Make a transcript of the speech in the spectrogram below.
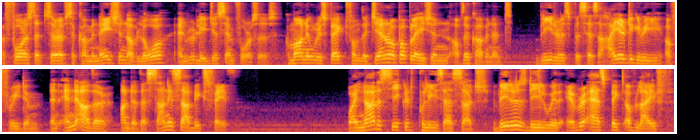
a force that serves a combination of law and religious enforcers, commanding respect from the general population of the Covenant. Bleeders possess a higher degree of freedom than any other under the Sanisabik's faith. While not a secret police as such, the Bleeders deal with every aspect of life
